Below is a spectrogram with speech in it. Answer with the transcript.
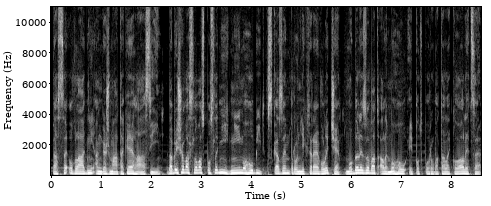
Ta se o vládní angažmá také hlásí. Babišova slova z posledních dní mohou být vzkazem pro některé voliče. Mobilizovat ale mohou i podporovatele koalice.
